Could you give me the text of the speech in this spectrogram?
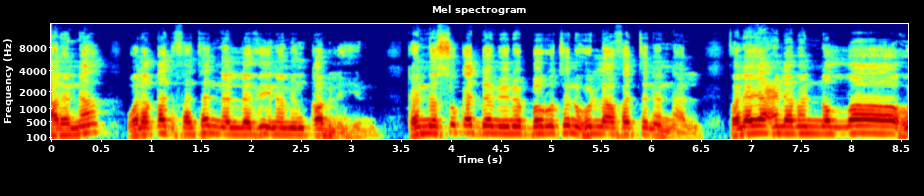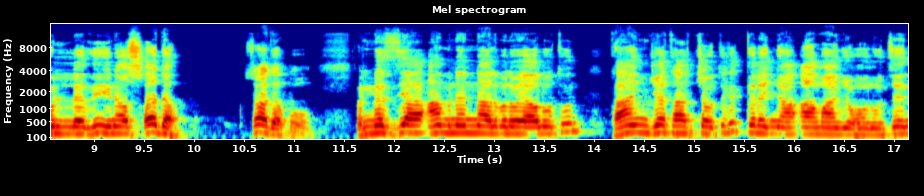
አለና ወለቀድ ፈተነ አለዚነ ሚን ቀብልህም ከእነሱ ቀደም የነበሩትን ሁላ ፈትነናል። ፈለያዕለመነ አላሁ አለዚነ ሰደቁ እነዚያ አምነናል ብለው ያሉትን ታንጀታቸው ትክክለኛ አማኝ የሆኑትን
